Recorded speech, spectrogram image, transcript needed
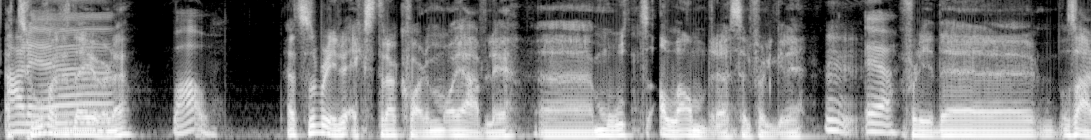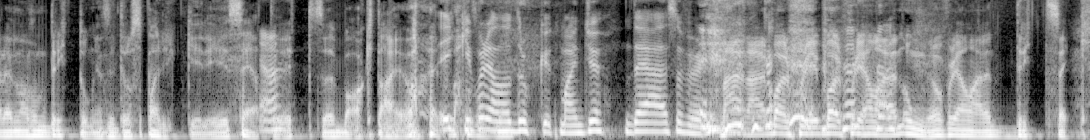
Jeg tror faktisk det gjør det. Wow. Så blir du ekstra kvalm og jævlig eh, mot alle andre, selvfølgelig. Ja. Fordi det, og så er det en sånn drittunge som sitter og sparker i setet Ja. ditt eh, bak deg. Og Ikke fordi han har drukket, mind you. Det er selvfølgelig. Nei, nei, bare fordi, bare fordi han er en unge og fordi han er en drittsekk.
